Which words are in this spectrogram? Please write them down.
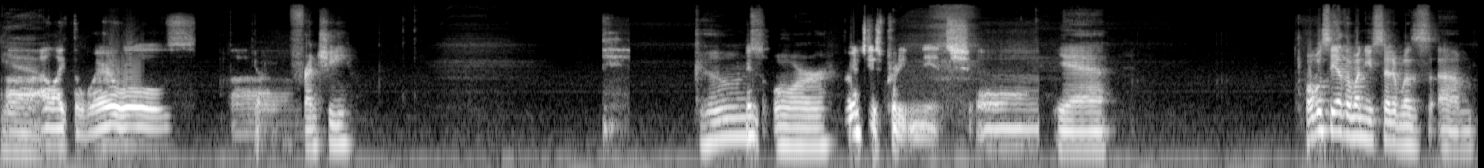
Yeah, uh, I like the werewolves. Uh, Frenchie. Goons or Frenchie's pretty niche. Uh, yeah. What was the other one you said it was um,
